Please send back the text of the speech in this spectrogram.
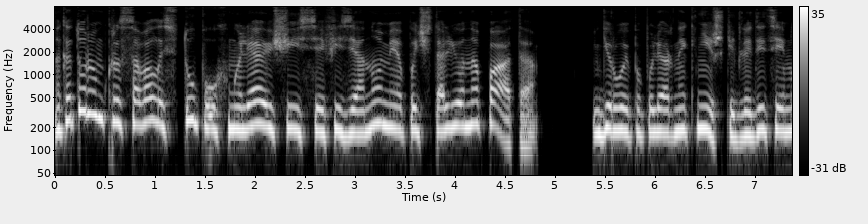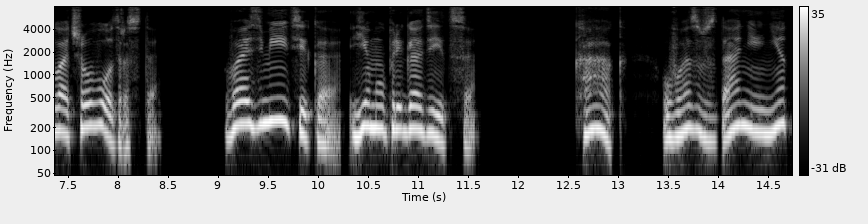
на котором красовалась тупо ухмыляющаяся физиономия почтальона Пата, герой популярной книжки для детей младшего возраста. Возьмите-ка, ему пригодится». «Как? У вас в здании нет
